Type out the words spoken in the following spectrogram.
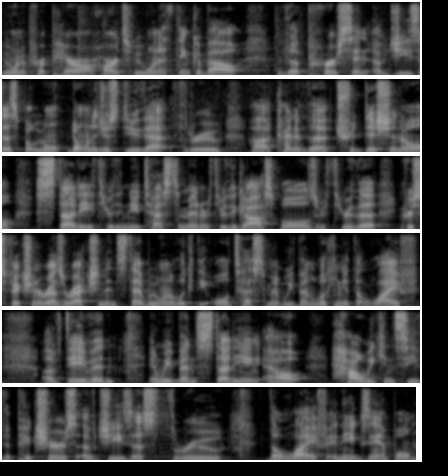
we want to prepare our hearts. We want to think about the person of Jesus, but we don't want to just do that through uh, kind of the traditional study through the New Testament or through the Gospels or through the crucifixion or resurrection. Instead, we want to look at the Old Testament. We've been looking at the life of David, and we've been studying out how we can see the pictures of Jesus through the life and the example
